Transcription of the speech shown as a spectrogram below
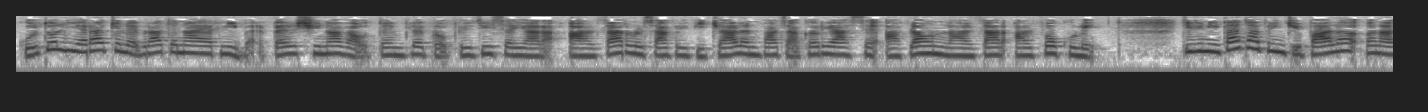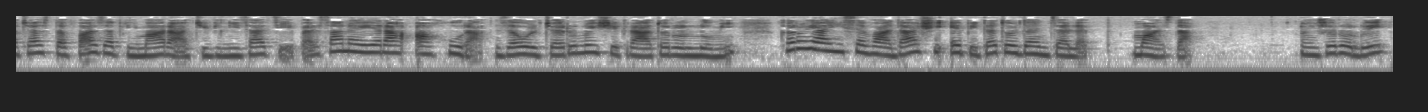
Cultul era celebrat în aer liber, perșii n-aveau temple propriu-zise, iar altarul sacrificial în fața căruia se afla un altar al focului. Divinitatea principală în această fază primară a civilizației persane era Ahura, zeul cerului și creatorul lumii, căruia îi se va da și epitetul de înțelept, Mazda. În jurul lui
